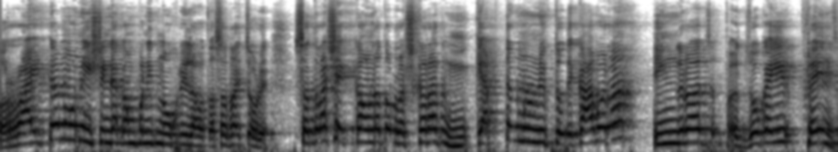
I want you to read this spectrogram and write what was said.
रायटन म्हणून ईस्ट इंडिया कंपनीत नोकरीला होता सतराशे चौरे सतराशे एक्कावन्नला तो लष्करात कॅप्टन म्हणून नियुक्त होते. का बरं? इंग्रज जो काही फ्रेंच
